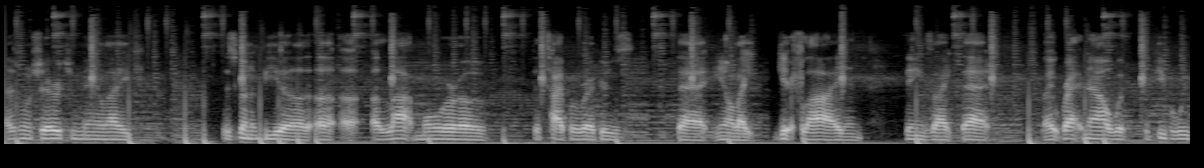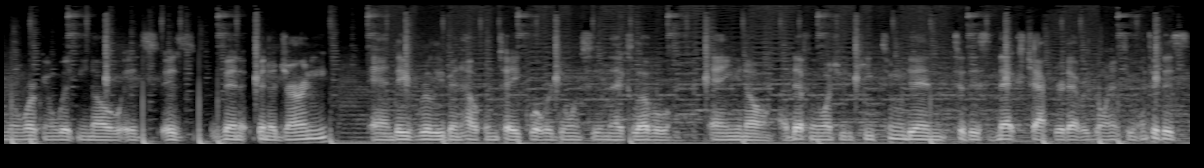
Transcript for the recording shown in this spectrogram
I just want to share with you, man, like, there's to be a, a, a lot more of the type of records that, you know, like Get Fly and things like that. Like right now with the people we've been working with, you know, it's it's been been a journey and they've really been helping take what we're doing to the next level. And you know, I definitely want you to keep tuned in to this next chapter that we're going into, into this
